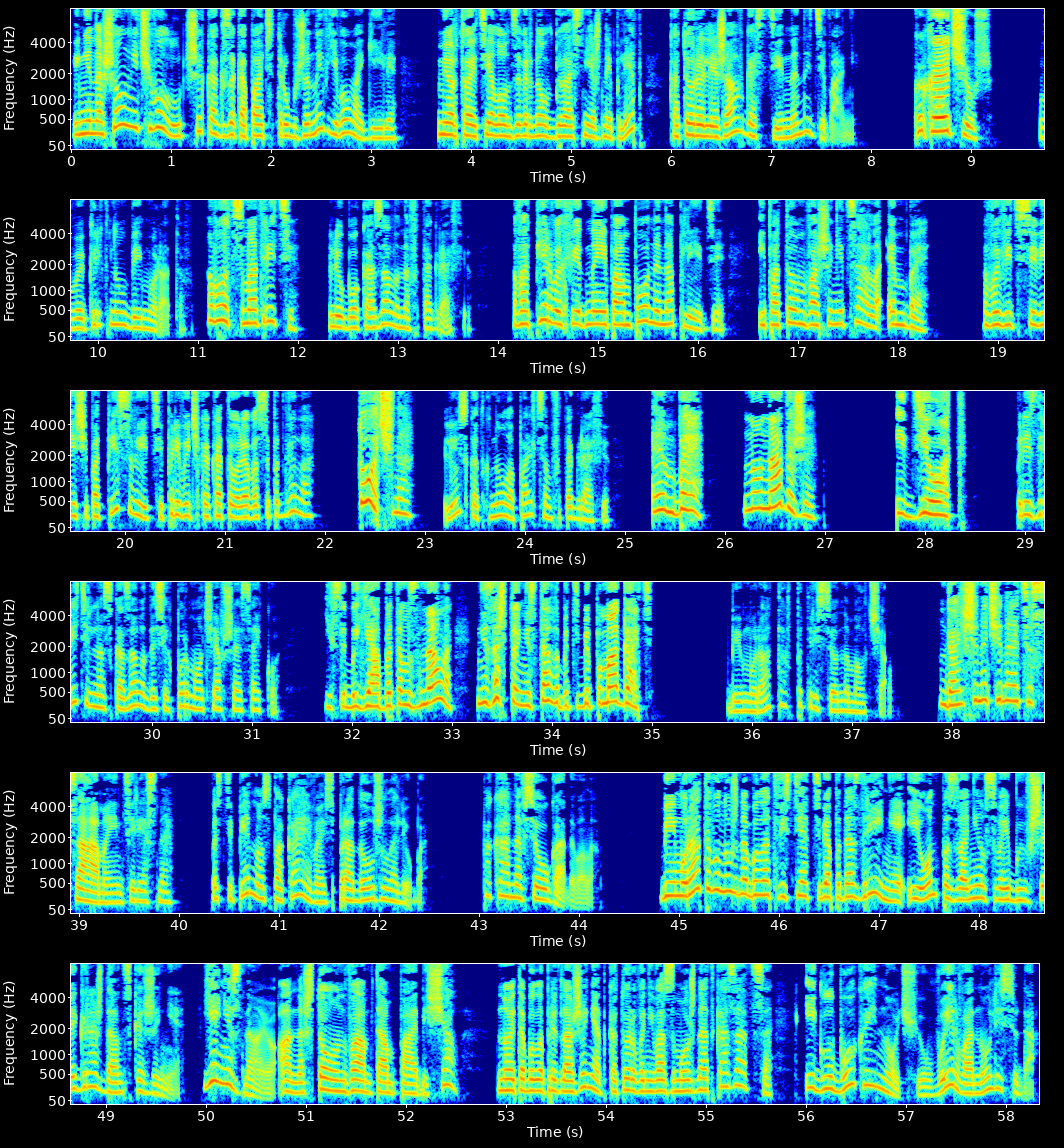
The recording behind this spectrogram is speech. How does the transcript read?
И не нашел ничего лучше, как закопать труп жены в его могиле. Мертвое тело он завернул в белоснежный плед, который лежал в гостиной на диване. «Какая чушь!» — выкрикнул Беймуратов. «Вот, смотрите!» — Люба указала на фотографию. «Во-первых, видны помпоны на пледе, и потом ваши инициалы МБ. Вы ведь все вещи подписываете, привычка которая вас и подвела». «Точно!» — Люська ткнула пальцем фотографию. «МБ! Ну надо же!» «Идиот!» — презрительно сказала до сих пор молчавшая Сайко. «Если бы я об этом знала, ни за что не стала бы тебе помогать!» Бимуратов потрясенно молчал. «Дальше начинается самое интересное», — постепенно успокаиваясь, продолжила Люба. Пока она все угадывала. Беймуратову нужно было отвести от себя подозрения, и он позвонил своей бывшей гражданской жене. Я не знаю, Анна, что он вам там пообещал, но это было предложение, от которого невозможно отказаться, и глубокой ночью вы рванули сюда.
